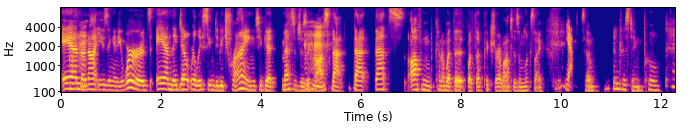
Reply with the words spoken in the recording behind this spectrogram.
and mm-hmm. they're not using any words and they don't really seem to be trying to get messages mm-hmm. across that that that's often kind of what the what the picture of autism looks like yeah so interesting cool yeah.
